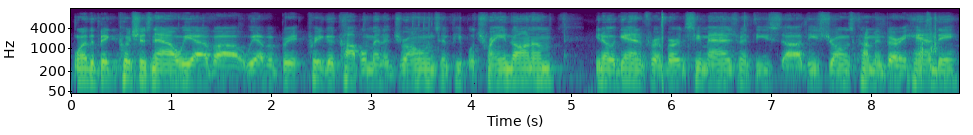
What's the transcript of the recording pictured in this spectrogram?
One of the big pushes now, we have, uh, we have a pretty good complement of drones and people trained on them. You know, again, for emergency management, these, uh, these drones come in very handy.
